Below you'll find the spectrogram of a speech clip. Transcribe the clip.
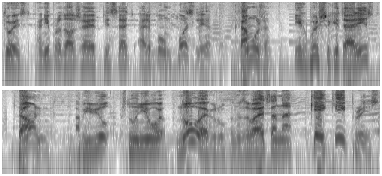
То есть они продолжают писать альбом после этого. К тому же их бывший гитарист Даунинг объявил, что у него новая группа, называется она KK Priest.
